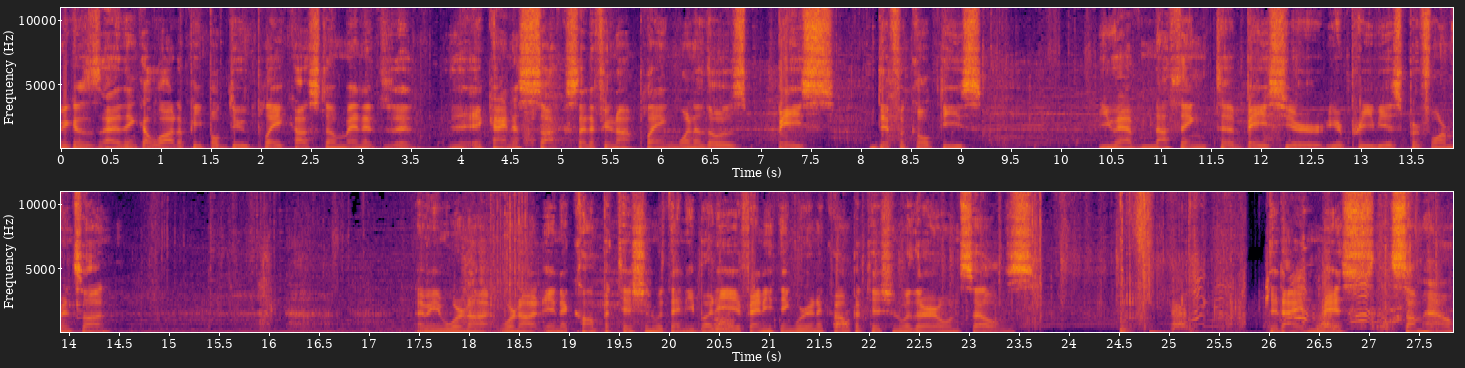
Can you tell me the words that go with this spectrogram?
because I think a lot of people do play custom, and it it, it kind of sucks that if you're not playing one of those base difficulties, you have nothing to base your your previous performance on. I mean, we're not we're not in a competition with anybody. If anything, we're in a competition with our own selves. Did I miss somehow?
